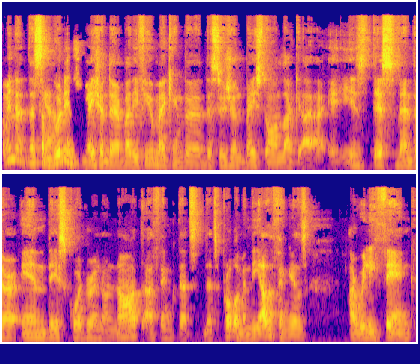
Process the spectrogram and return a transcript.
I mean, there's some yeah. good information there, but if you're making the decision based on like, uh, is this vendor in this quadrant or not, I think that's that's a problem. And the other thing is, I really think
